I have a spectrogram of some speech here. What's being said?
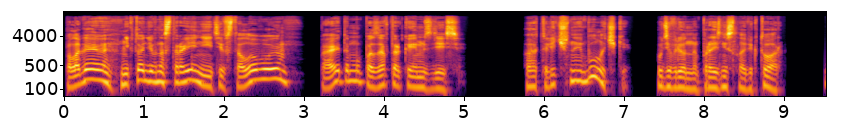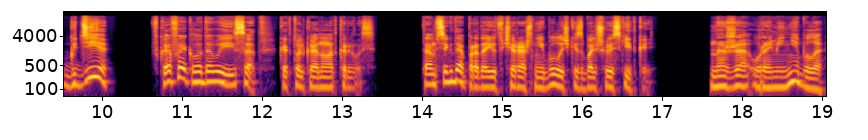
«Полагаю, никто не в настроении идти в столовую, поэтому позавтракаем здесь». «Отличные булочки», — удивленно произнесла Виктуар. «Где?» «В кафе «Кладовые и сад», как только оно открылось. Там всегда продают вчерашние булочки с большой скидкой». Ножа у Рами не было,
